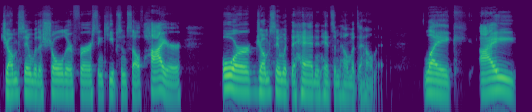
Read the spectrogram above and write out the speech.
jumps in with a shoulder first and keeps himself higher or jumps in with the head and hits him helmet to helmet. Like I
